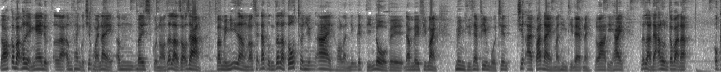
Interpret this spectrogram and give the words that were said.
Đó, các bạn có thể nghe được là âm thanh của chiếc máy này, âm bass của nó rất là rõ ràng và mình nghĩ rằng nó sẽ đáp ứng rất là tốt cho những ai hoặc là những cái tín đồ về đam mê phim ảnh. Mình thì xem phim của trên chiếc iPad này, màn hình thì đẹp này, loa thì hay, rất là đã luôn các bạn ạ. Ok,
